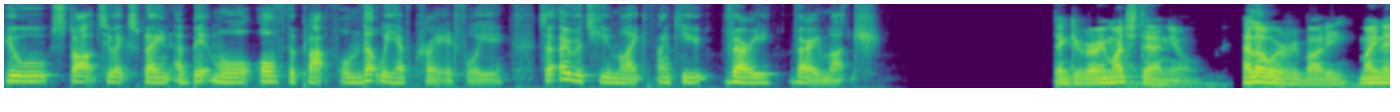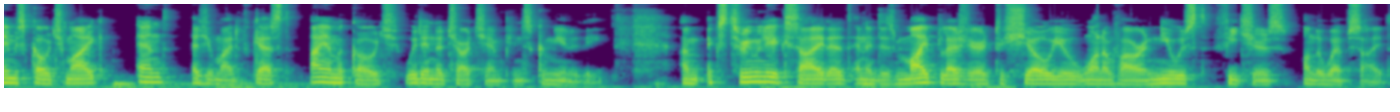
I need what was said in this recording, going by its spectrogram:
who will start to explain a bit more of the platform that we have created for you. So, over to you, Mike. Thank you very, very much. Thank you very much, Daniel. Hello, everybody. My name is Coach Mike, and as you might have guessed, I am a coach within the Chart Champions community. I'm extremely excited, and it is my pleasure to show you one of our newest features on the website,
